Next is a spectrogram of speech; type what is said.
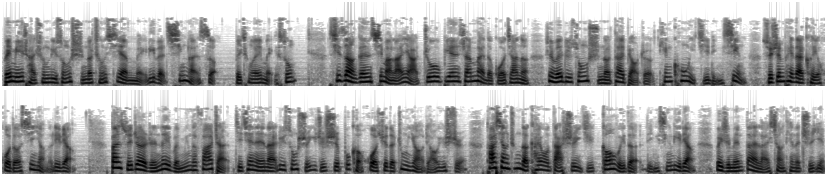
北美产生绿松石呢，呈现美丽的青蓝色，被称为美松。西藏跟喜马拉雅周边山脉的国家呢，认为绿松石呢代表着天空以及灵性，随身佩戴可以获得信仰的力量。伴随着人类文明的发展，几千年来，绿松石一直是不可或缺的重要疗愈石。它象征的开悟大师以及高维的灵性力量，为人们带来上天的指引。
